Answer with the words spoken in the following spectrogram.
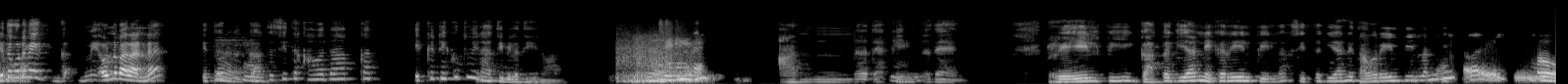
එතකොට මේ මේ ඔන්න බලන්න. එතකොට ගත සිත කවදාකවත් එකට එකතු වෙලා තිබිලා තියෙනවද? අන්න දැකින්න දැන්. රේල් පී ගත කියන්නේ එක රේල් පිල්ලක් සිත කියන්නේ තව රේල් පිල්ලක්. ඔව්.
